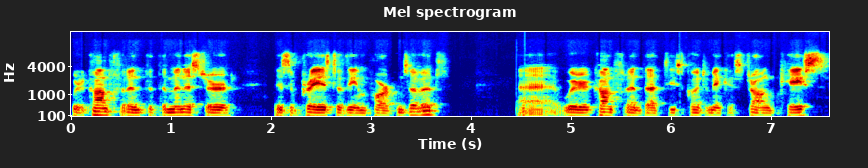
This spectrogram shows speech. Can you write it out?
We're confident that the Minister is appraised of the importance of it. Uh, we're confident that he's going to make a strong case.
